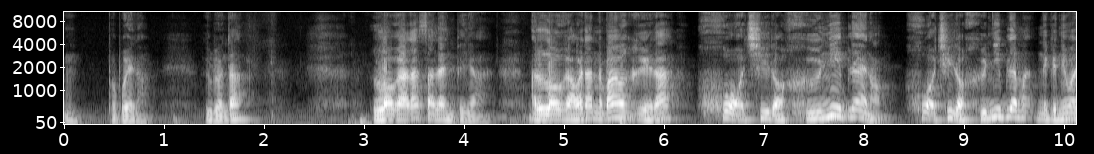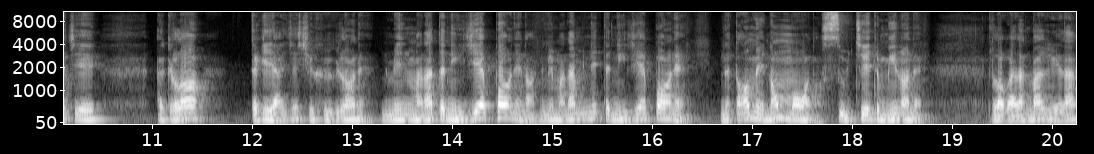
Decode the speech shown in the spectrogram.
อืมเพื่อนเนาะคือเราได้ลอกาได้สารนเป็นยังอันลอกาว่าได้ในบ้านเกิดได้หัวชีดอกคือนี่แหละเนาะ ขอชีรอคือนี่เปล่ามั้ยในกรณีว่าเจอะก็รอตะกี้อะจะ去了和你不了吗？那个你话这啊个咯，这个呀也去和个咯呢，你们嘛那等你也包呢喏，你们嘛那明天等你也包呢，那到没弄毛呢，手接นี้呢，老个咱把给เนี่ย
